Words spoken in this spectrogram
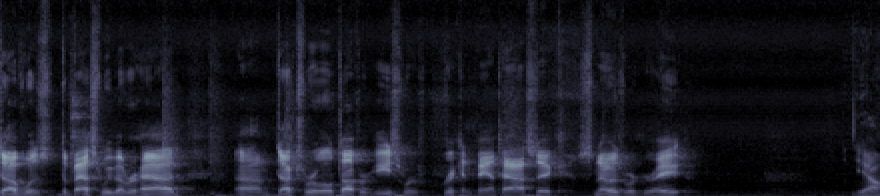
Dove was the best we've ever had. Um, ducks were a little tougher. Geese were freaking fantastic. Snows were great. Yeah.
